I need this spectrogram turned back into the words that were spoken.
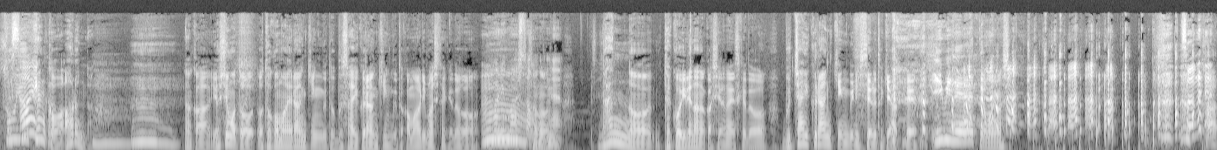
そういう変化はあるんだな。うん。なんか、吉本男前ランキングとブサイクランキングとかもありましたけど、ありましたもんね何の手こ入れなのか知らないですけど、ブチャイクランキングにしてる時あって、意味ねーって思いました。それか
